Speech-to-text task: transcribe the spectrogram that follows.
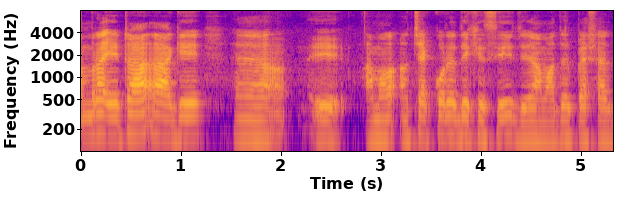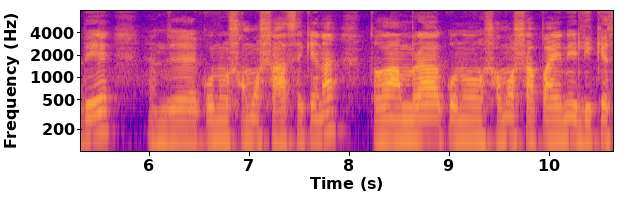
আমরা এটা আগে আমার চেক করে দেখেছি যে আমাদের প্রেশার দিয়ে যে কোনো সমস্যা আছে কিনা তো আমরা কোনো সমস্যা পাইনি লিকেজ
